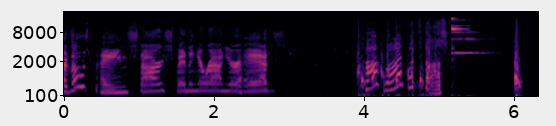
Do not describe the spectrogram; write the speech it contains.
Are those pain stars spinning around your heads? Huh? What? What's this?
